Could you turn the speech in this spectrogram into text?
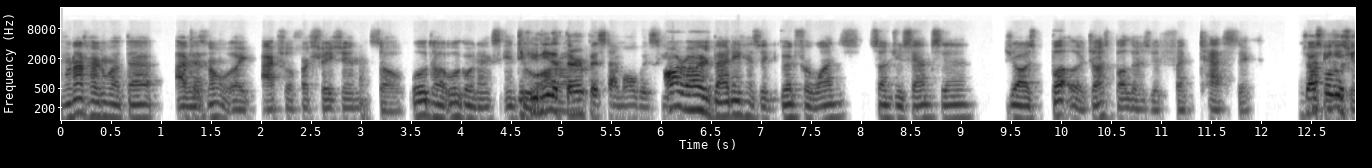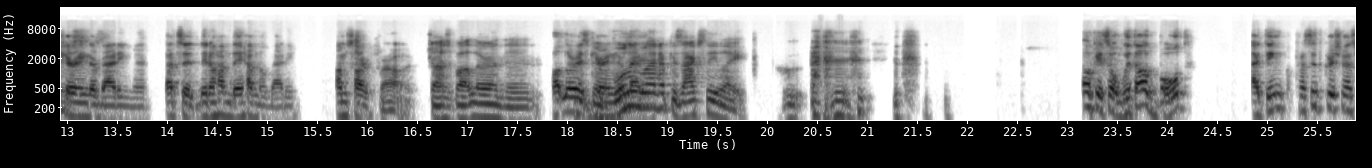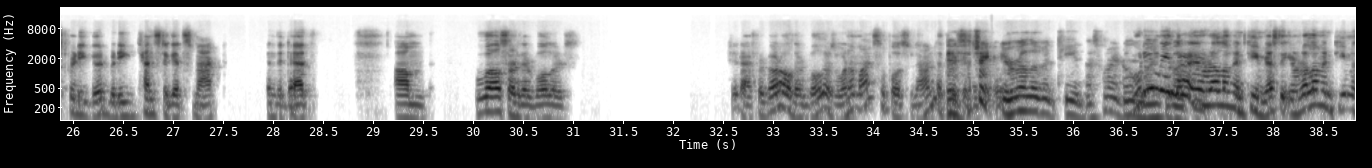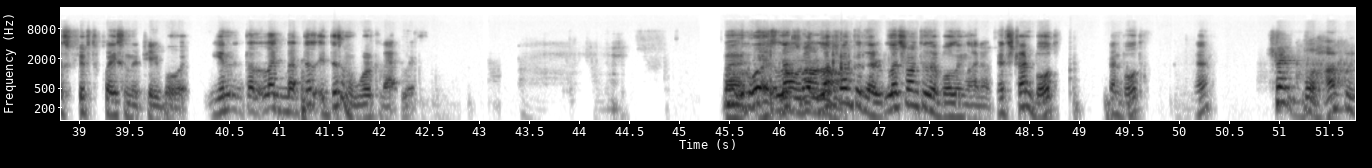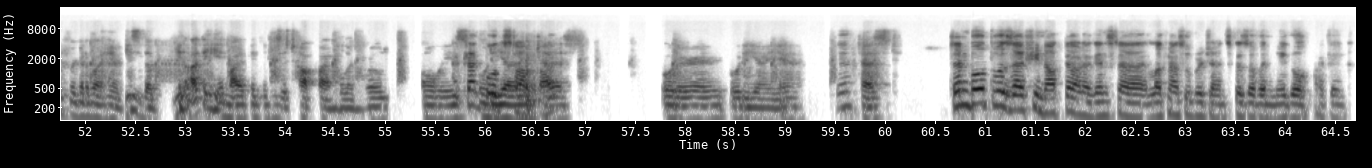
We're not talking about that. I there's no like actual frustration. So we'll talk, we'll go next into If you need a therapist, I'm always here. RR's batting has been good for once. Sanju Samson, Josh Buttler. Josh Buttler has been fantastic, Josh Buttler's carrying their batting, man. That's it. They don't have. They have no batting. I'm sorry. bro. Josh Buttler and then Buttler is their bowling lineup is actually like. Okay, so without both, I think Prasidh Krishna is pretty good, but he tends to get smacked in the death. Um, who else are their bowlers? Shit, I forgot all their bowlers. What am I supposed to know? I'm the They're such an irrelevant team. That's what I don't. What do you like mean they're an irrelevant team? Yes, the irrelevant team is fifth place in the table. You know, like that. It doesn't work that way. But let's no, run, no, let's no. run to the let's run to the bowling lineup. It's Trent Boult. Trent Boult. Yeah. Trent Boult, how can we forget about him? He's the. He, I think, in my opinion, he's a top five bowler in the world. Always. Trent Boult's top five. ODI, ODI, yeah. Yeah. Test. Trent Boult was actually knocked out against uh, Lucknow Super Giants because of a niggle, I think.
